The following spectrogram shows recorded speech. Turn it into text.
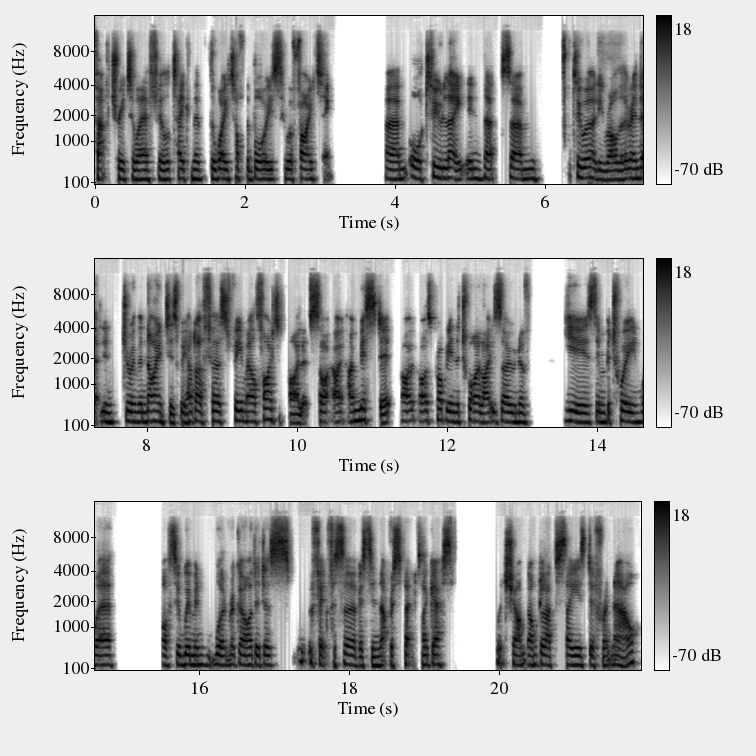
factory to airfield, taking the, the weight off the boys who were fighting. Um, or too late in that, um, too early rather, in that in, during the 90s, we had our first female fighter pilots. So I, I missed it. I, I was probably in the twilight zone of years in between where obviously women weren't regarded as fit for service in that respect, I guess, which I'm, I'm glad to say is different now.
